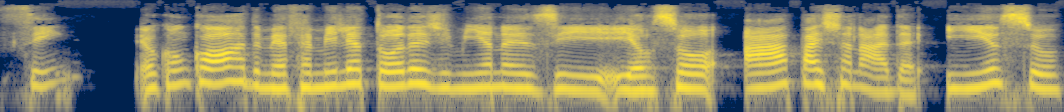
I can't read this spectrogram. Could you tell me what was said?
Sim, eu concordo. Minha família toda é de Minas e, e eu sou apaixonada. E isso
